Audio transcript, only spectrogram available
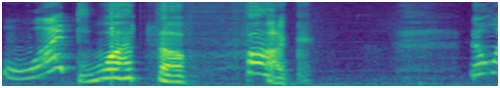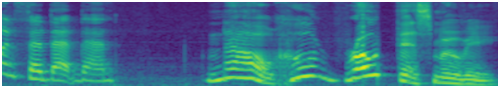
What? What the fuck? No one said that then. No, who wrote this movie?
